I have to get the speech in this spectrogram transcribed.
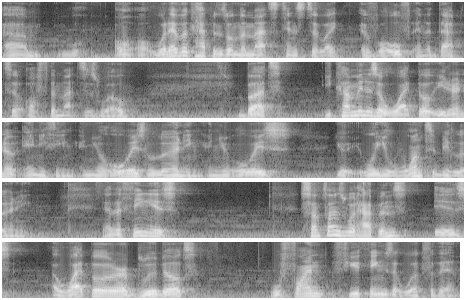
Um, or, or whatever happens on the mats tends to like evolve and adapt to off the mats as well. But you come in as a white belt, you don't know anything, and you're always learning, and you're always, you well, you want to be learning. Now the thing is, sometimes what happens is a white belt or a blue belt will find a few things that work for them,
